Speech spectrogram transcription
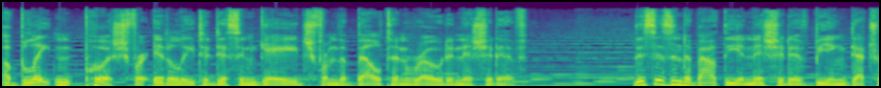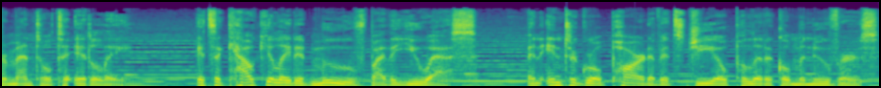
a blatant push for Italy to disengage from the Belt and Road Initiative. This isn't about the initiative being detrimental to Italy. It's a calculated move by the US, an integral part of its geopolitical maneuvers.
